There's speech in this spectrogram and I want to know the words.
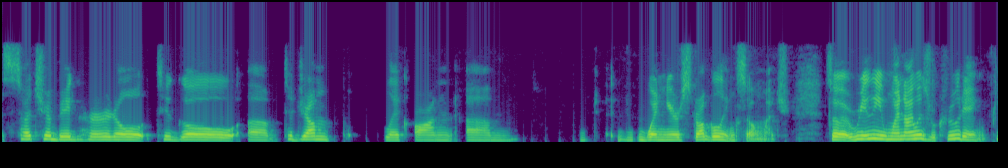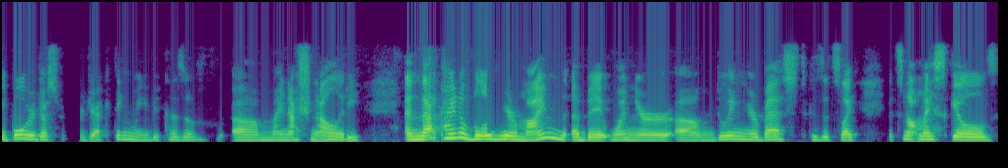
such a big hurdle to go um, to jump like on um, when you're struggling so much. So it really, when I was recruiting, people were just rejecting me because of um, my nationality, and that kind of blows your mind a bit when you're um, doing your best because it's like it's not my skills,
